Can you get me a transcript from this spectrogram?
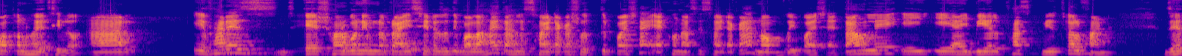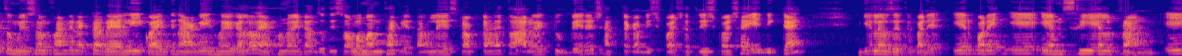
পতন হয়েছিল। আর এভারেজ যে সর্বনিম্ন প্রাইস সেটা যদি বলা হয়, তাহলে ছয় টাকা সত্তর পয়সা এখন আছে ছয় টাকা নব্বই পয়সায়। তাহলে এই এআইবিএল ফার্স্ট মিউচুয়াল ফান্ড, যেহেতু মিউচুয়াল ফান্ডের একটা র্যালি কয়েকদিন আগেই হয়ে গেল এখনও এটা যদি চলমান থাকে, তাহলে এই স্টকটা হয়তো আরও একটু বেড়ে সাত টাকা বিশ পয়সা, ত্রিশ পয়সা এদিকটায় গেলেও যেতে পারে। এরপরে এ এম সি এল প্রাণ এই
